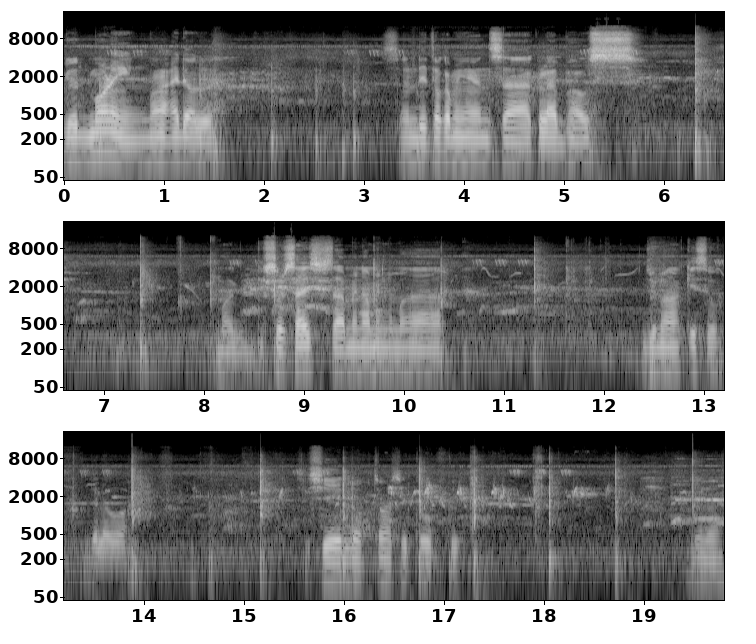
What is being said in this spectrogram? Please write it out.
Good morning mga idol. So nandito kami ngayon sa clubhouse. Mag-exercise kasama namin ng mga Junakis oh, dalawa. Si Shelo at si Topi. Yun oh,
